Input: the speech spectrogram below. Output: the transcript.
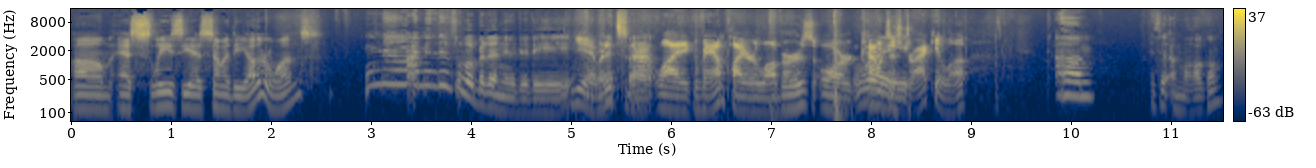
um, as sleazy as some of the other ones. No, I mean there's a little bit of nudity. Yeah, but in it's it, not like Vampire Lovers or Countess Right. Dracula. Um, is it amalgam?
